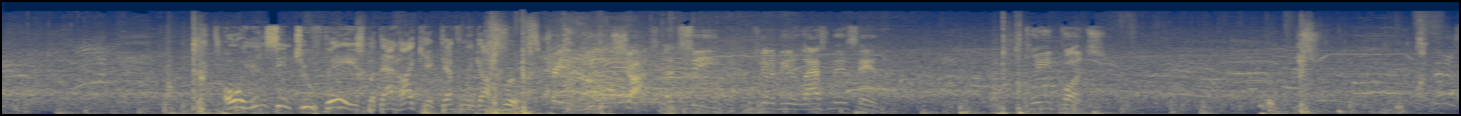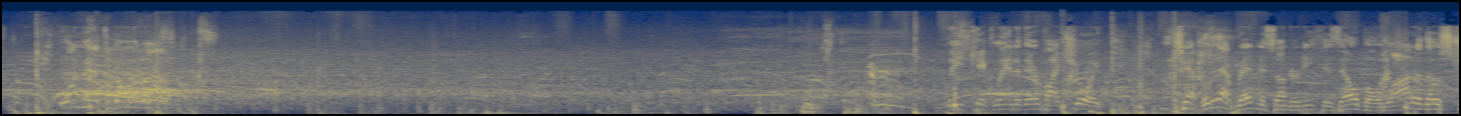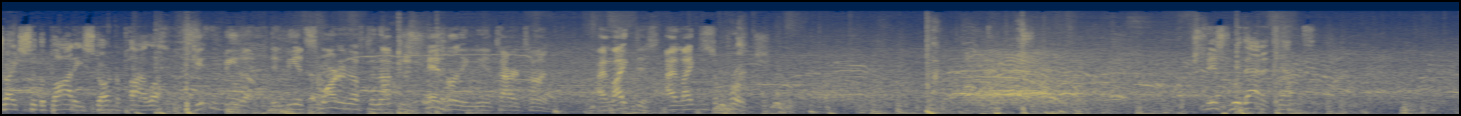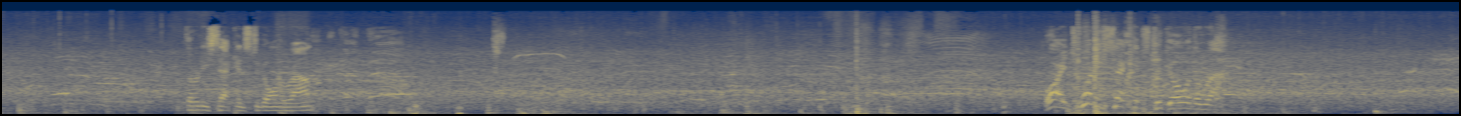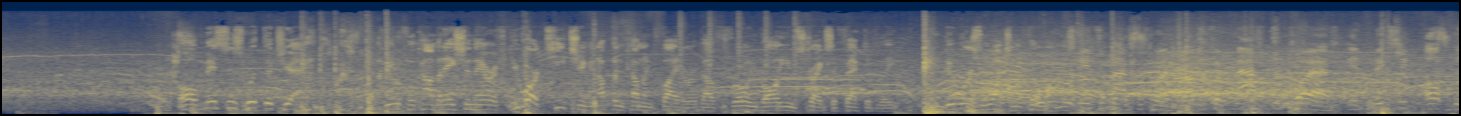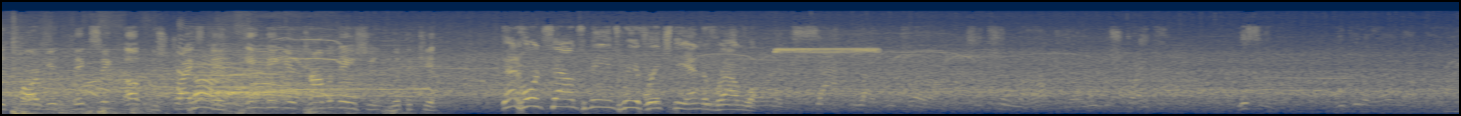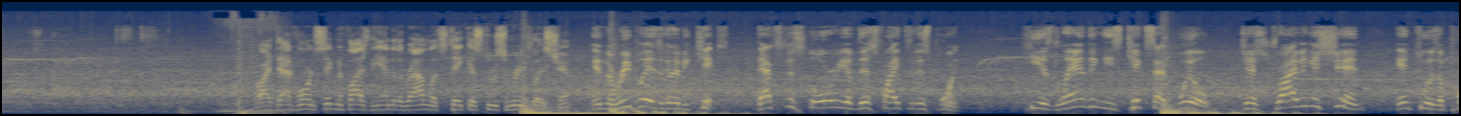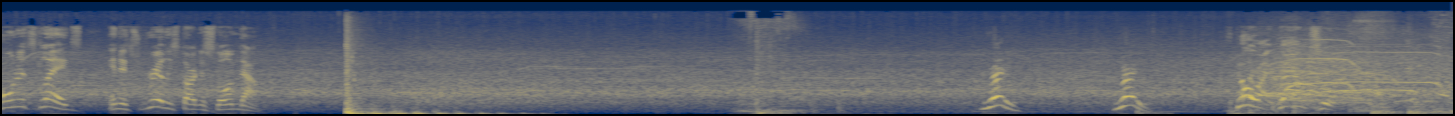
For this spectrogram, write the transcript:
Oh, he didn't seem too phased, but that high kick definitely got through. Trading huge shots. Let's see who's going to be the last man standing. Clean punch. One minute to go kick landed there by Choi. Champ, look at that redness underneath his elbow. A lot of those strikes to the body starting to pile up. Getting beat up and being smart enough to not be headhunting the entire time. I like this. I like this approach. Missed with that attempt. 30 seconds to go in the round. All right, 20 seconds to go in the round. Oh, misses with the jab. Beautiful combination there. If you are teaching an up-and-coming fighter about throwing volume strikes effectively, you can do worse than watching a film on this. It's a master class, John. It's a master class in mixing up the target, mixing up the strikes, and ending your combinations with the kick. That horn sounds means we have reached the end of round one. exactly like we planned. He cannot throw the strikes. Listen, you put a horn out there. All right, that horn signifies the end of the round. Let's take us through some replays, champ. And the replays are going to be kicks. That's the story of this fight to this point. He is landing these kicks at will, just driving his shin into his opponent's legs, and it's really starting to slow him down. You ready? You ready? All right, round two.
